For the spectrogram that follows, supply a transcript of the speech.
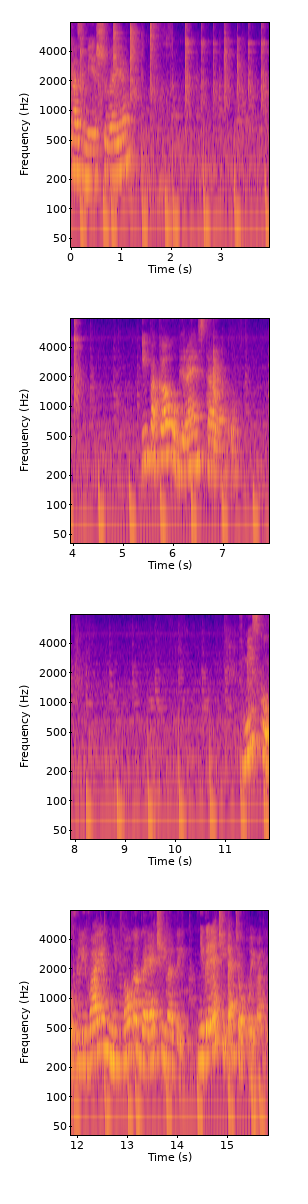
Размешиваем. И пока убираем в сторонку. В миску вливаем немного горячей воды. Не горячей, а теплой воды.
